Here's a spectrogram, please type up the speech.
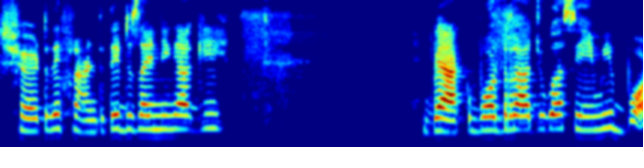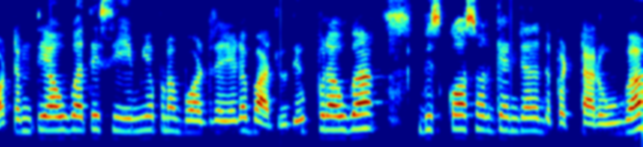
ਸ਼ਰਟ ਦੇ ਫਰੰਟ ਤੇ ਡਿਜ਼ਾਈਨਿੰਗ ਆ ਗਈ। ਬੈਕ ਬਾਰਡਰ ਆ ਜਾਊਗਾ। ਸੇਮ ਹੀ ਬਾਟਮ ਤੇ ਆਊਗਾ ਤੇ ਸੇਮ ਹੀ ਆਪਣਾ ਬਾਰਡਰ ਹੈ ਜਿਹੜਾ ਬਾਜੂ ਦੇ ਉੱਪਰ ਆਊਗਾ। ਬਿਸਕੋਸ ਔਰ ਗੈਂਜਾ ਦਾ ਦੁਪੱਟਾ ਰਹੂਗਾ।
